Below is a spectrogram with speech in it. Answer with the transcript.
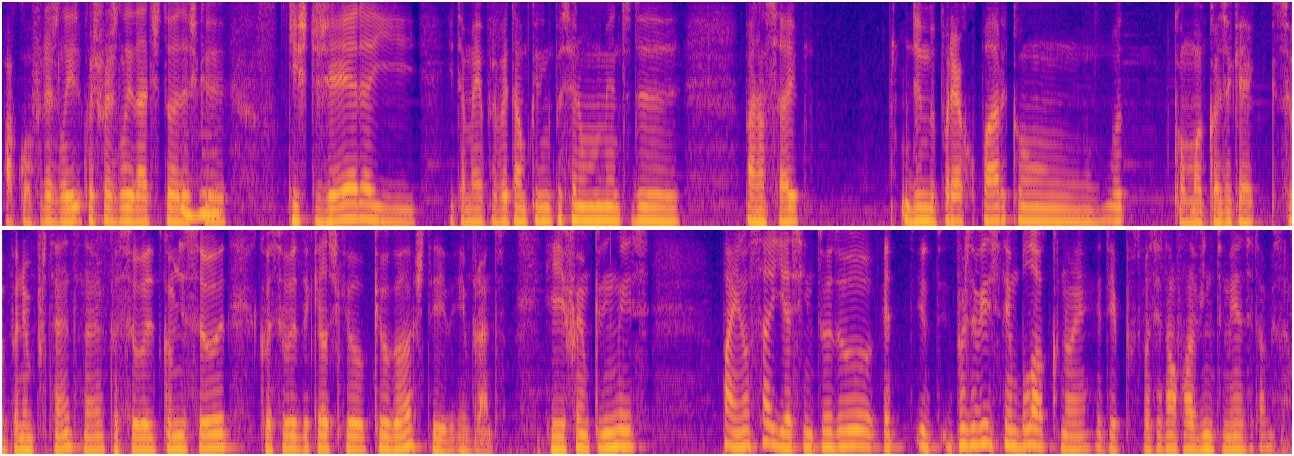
pá, com, com as fragilidades todas uhum. que, que isto gera e, e também aproveitar um bocadinho para ser um momento de, pá, não sei, de me preocupar com com uma coisa que é super importante, né? com a saúde, com a minha saúde, com a saúde daqueles que eu, que eu gosto e, e pronto. E foi um bocadinho isso. Pá, eu não sei, e assim tudo. É, eu, depois da vez isto tem bloco, não é? é? Tipo, vocês estavam a falar 20 meses, eu estava a pensar.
